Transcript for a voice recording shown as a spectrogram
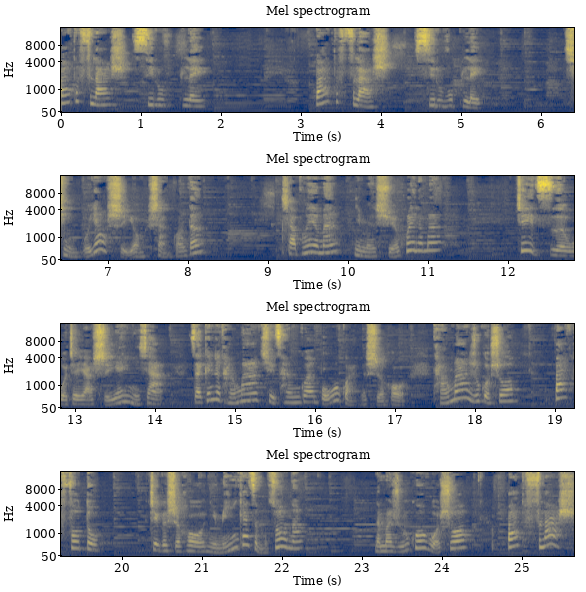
？Bad flash, s'il vous plaît. Bad flash, s'il vous plaît. 请不要使用闪光灯。小朋友们，你们学会了吗？这次我就要实验一下，在跟着唐妈去参观博物馆的时候，唐妈如果说 Bad photo，这个时候你们应该怎么做呢？那么如果我说 Bad flash,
